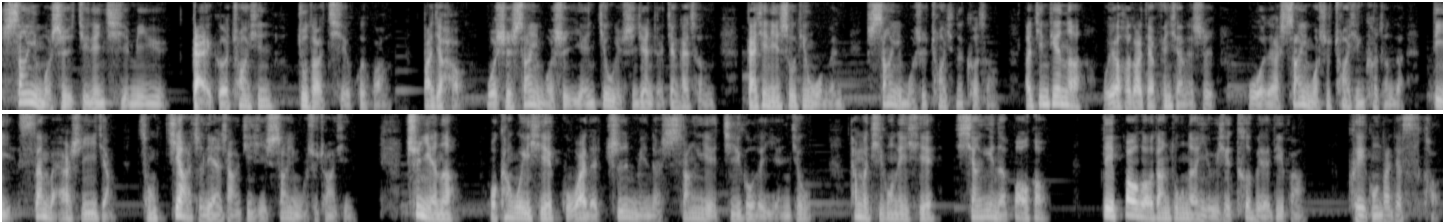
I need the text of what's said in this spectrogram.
商业模式决定企业命运，改革创新铸造企业辉煌。大家好，我是商业模式研究与实践者江开成，感谢您收听我们商业模式创新的课程。那今天呢，我要和大家分享的是我的商业模式创新课程的第三百二十一讲，从价值链上进行商业模式创新。去年呢，我看过一些国外的知名的商业机构的研究，他们提供了一些相应的报告。这报告当中呢，有一些特别的地方可以供大家思考。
